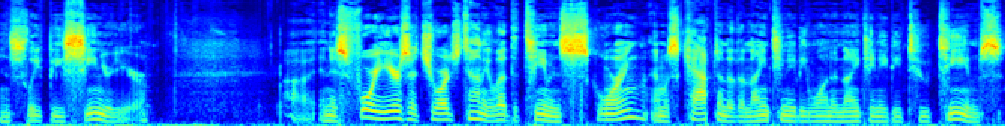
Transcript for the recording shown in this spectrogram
in Sleepy's senior year. Uh, in his four years at Georgetown, he led the team in scoring and was captain of the 1981 and 1982 teams.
